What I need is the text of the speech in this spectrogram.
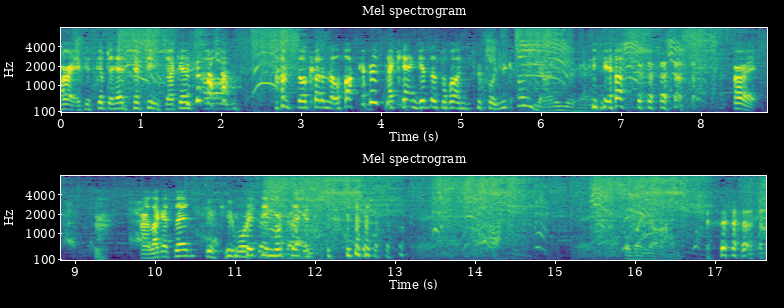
All right, if you skipped ahead 15 seconds, um, I'm still cutting the lockers. I can't get this one. well, you kind of got in your head. yeah. All right. All right, like I said, 15 more 15 more seconds, seconds. Oh my god.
